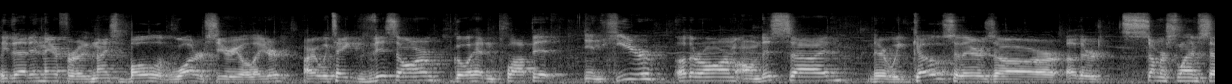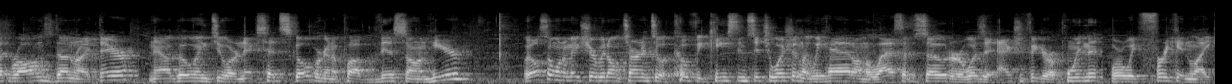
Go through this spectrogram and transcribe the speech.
Leave that in there for a nice bowl of water cereal later. All right, we take this arm, go ahead and plop it in here. Other arm on this side. There we go. So there's our other SummerSlam Seth Rollins done right there. Now going to our next head sculpt, we're to pop this on here. We also want to make sure we don't turn into a Kofi Kingston situation like we had on the last episode, or was it action figure appointment, where we freaking like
